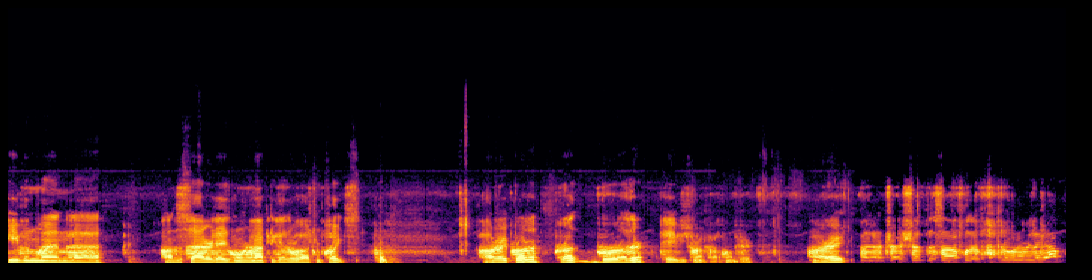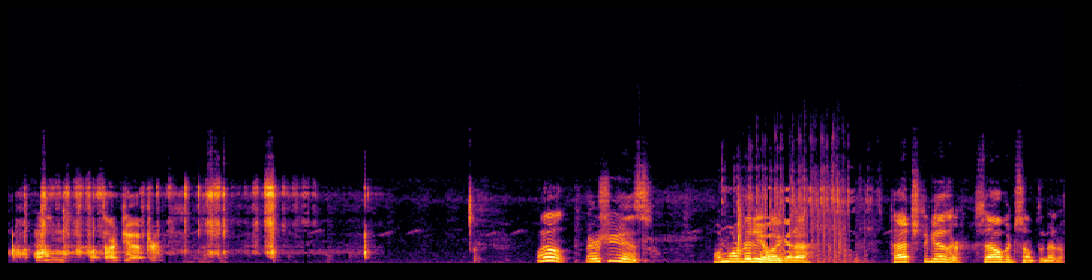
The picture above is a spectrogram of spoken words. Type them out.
even when uh, on the Saturdays when we're not together watching fights. Alright, brother. Bro brother. Baby drunk out home there. Alright. I'm going to try to shut this off without throwing everything up. And I'll talk to you after. Well, there she is. One more video I gotta patch together. Salvage something out of.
